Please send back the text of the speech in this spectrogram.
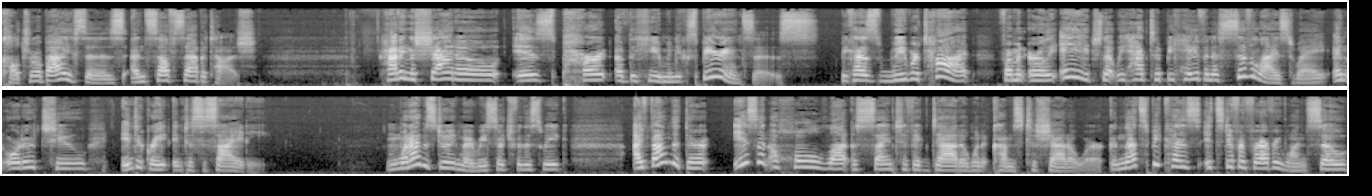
cultural biases and self sabotage. Having a shadow is part of the human experiences because we were taught from an early age that we had to behave in a civilized way in order to integrate into society. When I was doing my research for this week, I found that there isn't a whole lot of scientific data when it comes to shadow work. And that's because it's different for everyone. So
